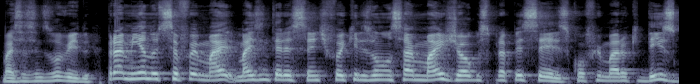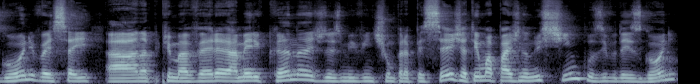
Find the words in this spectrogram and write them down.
mas está sendo desenvolvido. Para mim, a notícia foi mais, mais interessante foi que eles vão lançar mais jogos para PC. Eles confirmaram que Days Gone vai sair ah, na primavera americana de 2021 para PC. Já tem uma página no Steam, inclusive, Days Gone.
